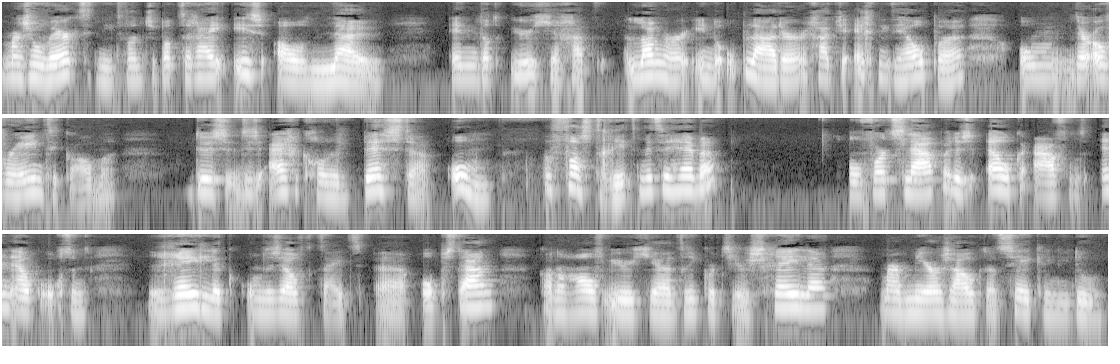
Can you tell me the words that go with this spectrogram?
Maar zo werkt het niet, want je batterij is al lui. En dat uurtje gaat langer in de oplader, gaat je echt niet helpen om er overheen te komen. Dus het is eigenlijk gewoon het beste om een vast ritme te hebben. Om voor het slapen, dus elke avond en elke ochtend redelijk om dezelfde tijd uh, opstaan. Kan een half uurtje, drie kwartier schelen, maar meer zou ik dat zeker niet doen.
